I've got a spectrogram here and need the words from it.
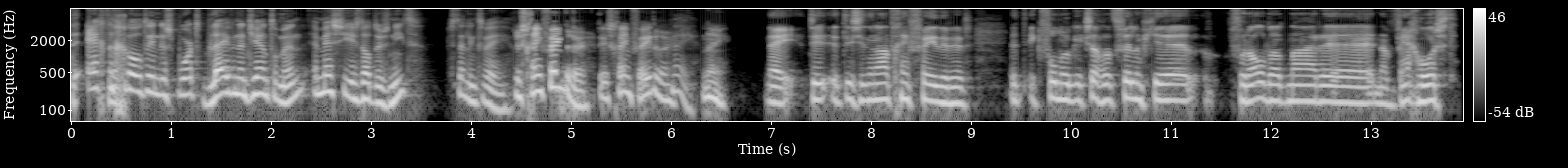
De echte grote in de sport blijven een gentleman. En Messi is dat dus niet. Stelling 2. Er is geen Federer. Er is geen Federer. Nee. nee. Nee, het is, het is inderdaad geen Federer. Het, ik vond ook, ik zag dat filmpje, vooral dat naar, eh, naar Weghorst.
